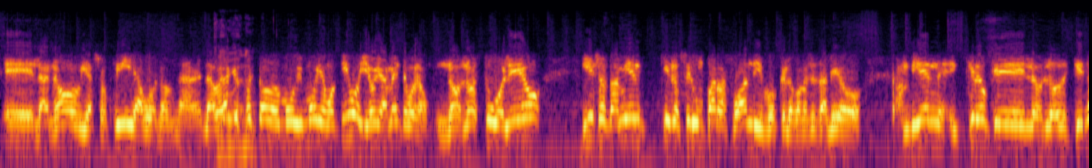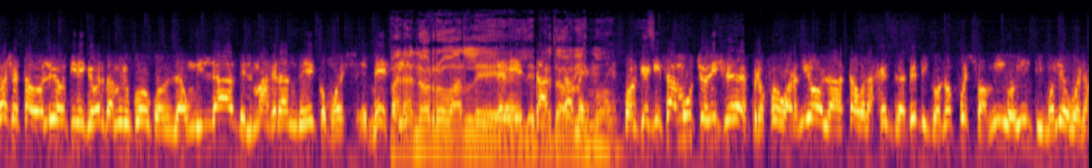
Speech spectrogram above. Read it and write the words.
eh, la novia, Sofía, bueno, la, la verdad que fue todo muy muy emotivo y obviamente, bueno, no no estuvo Leo y eso también quiero hacer un párrafo, Andy, vos que lo conoces a Leo también, eh, creo que lo, lo de que no haya estado Leo tiene que ver también un poco con la humildad del más grande, como es eh, Messi. Para no robarle el protagonismo. Porque quizás muchos dicen, "Eh, pero fue Guardiola, estaba la gente del Atlético, no fue su amigo íntimo, Leo. Bueno,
